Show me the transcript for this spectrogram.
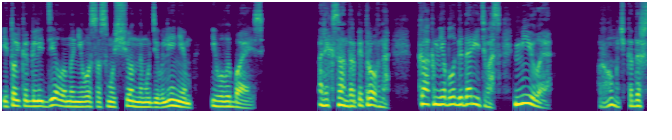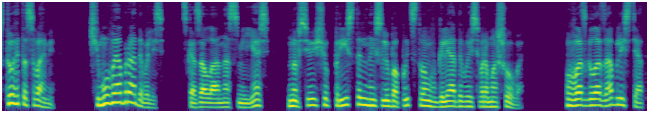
и только глядела на него со смущенным удивлением и улыбаясь. «Александра Петровна, как мне благодарить вас, милая!» «Ромочка, да что это с вами? Чему вы обрадовались?» — сказала она, смеясь, но все еще пристально и с любопытством вглядываясь в Ромашова. «У вас глаза блестят.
